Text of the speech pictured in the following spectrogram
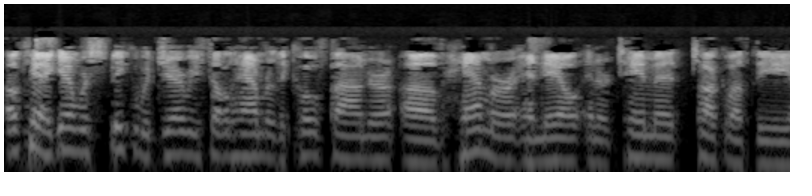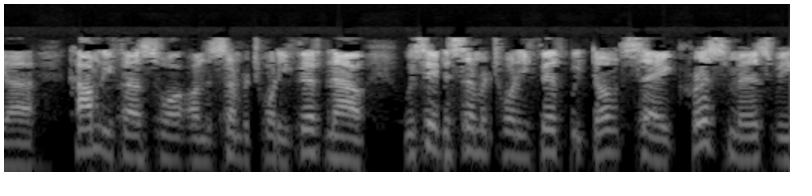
Okay, again, we're speaking with Jerry Feldhamer, the co-founder of Hammer and Nail Entertainment. Talk about the uh, comedy festival on December 25th. Now, we say December 25th. We don't say Christmas. We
